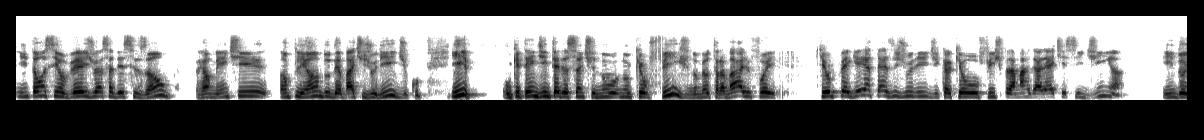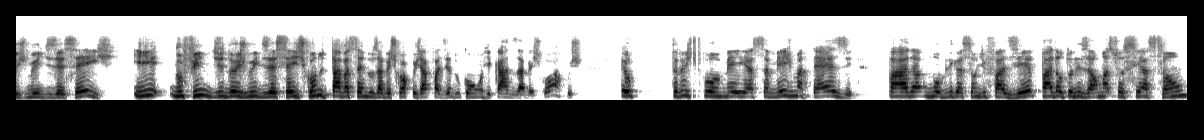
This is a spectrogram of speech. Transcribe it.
Então, assim, eu vejo essa decisão realmente ampliando o debate jurídico e o que tem de interessante no, no que eu fiz, no meu trabalho, foi que eu peguei a tese jurídica que eu fiz para Margarete Cidinha em 2016 e no fim de 2016, quando estava saindo os habeas corpus, já fazendo com o Ricardo os habeas corpus, eu transformei essa mesma tese para uma obrigação de fazer para autorizar uma associação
